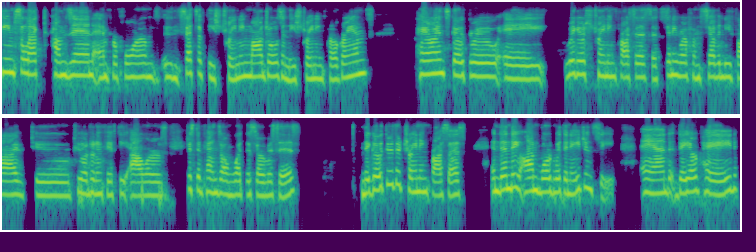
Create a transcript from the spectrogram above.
Team Select comes in and performs and sets up these training modules and these training programs. Parents go through a rigorous training process that's anywhere from 75 to 250 hours, just depends on what the service is. They go through the training process and then they onboard with an agency and they are paid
